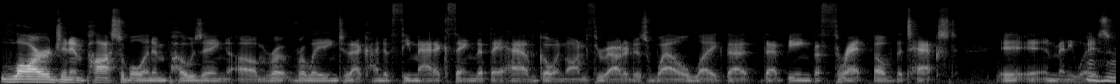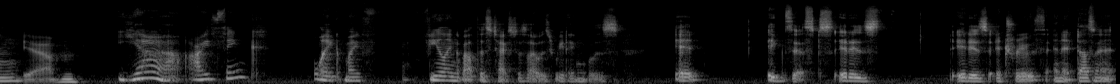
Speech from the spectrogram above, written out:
large and impossible and imposing um, re- relating to that kind of thematic thing that they have going on throughout it as well like that that being the threat of the text in, in many ways. Yeah. Yeah, I think like my f- feeling about this text as I was reading was it exists. It is it is a truth and it doesn't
